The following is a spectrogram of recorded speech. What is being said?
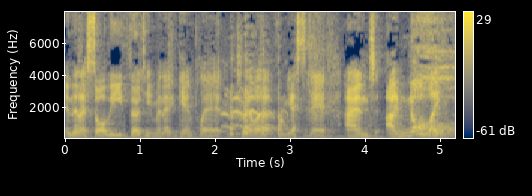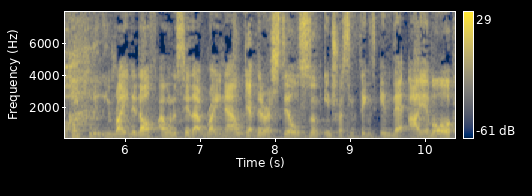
and then I saw the 13-minute gameplay trailer from yesterday, and I'm not like completely writing it off. I want to say that right now. Yep. There are still some interesting things in their IMO,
